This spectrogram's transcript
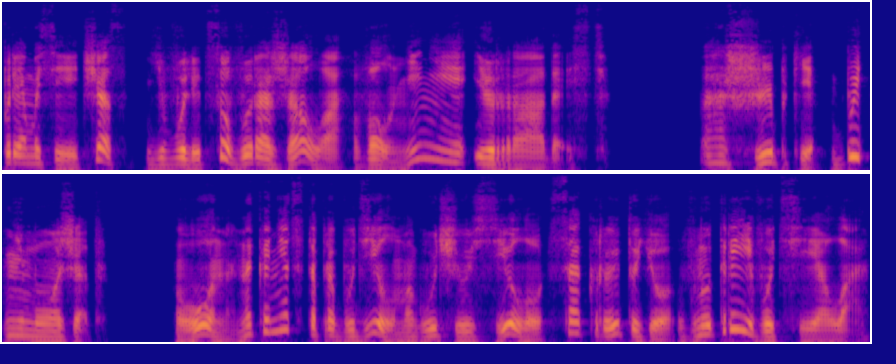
Прямо сейчас его лицо выражало волнение и радость. Ошибки быть не может. Он наконец-то пробудил могучую силу, сокрытую внутри его тела.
